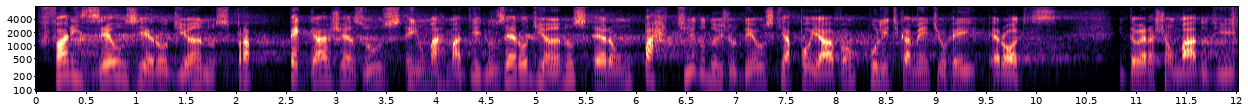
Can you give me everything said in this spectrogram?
fariseus e herodianos para pegar Jesus em uma armadilha. Os herodianos eram um partido dos judeus que apoiavam politicamente o rei Herodes então era chamado de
